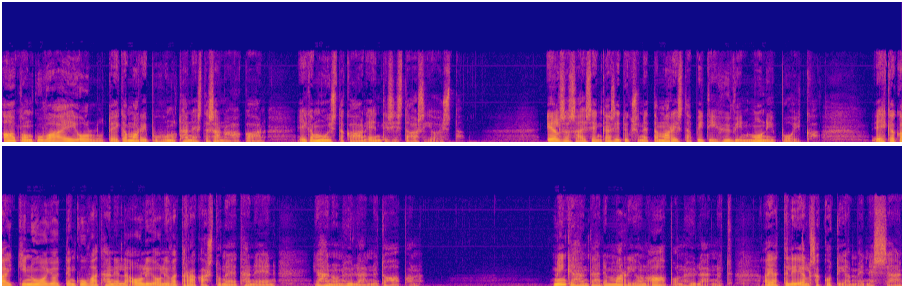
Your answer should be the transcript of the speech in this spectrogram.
Aapon kuvaa ei ollut, eikä Mari puhunut hänestä sanaakaan, eikä muistakaan entisistä asioista. Elsa sai sen käsityksen, että Marista piti hyvin moni poika. Ehkä kaikki nuo, joiden kuvat hänellä oli, olivat rakastuneet häneen, ja hän on hylännyt Aapon. Minkähän tähden Mari on Aapon hylännyt, ajatteli Elsa kotia mennessään.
